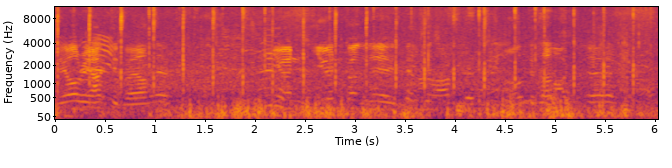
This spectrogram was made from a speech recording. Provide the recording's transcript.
They all reacted well. You and got the the uh,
